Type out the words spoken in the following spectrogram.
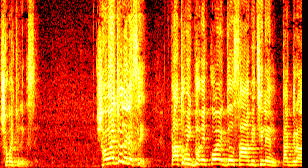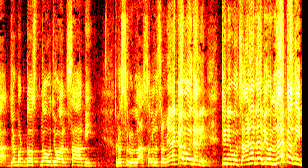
সবাই চলে গেছে। সবাই চলে গেছে। প্রাথমিকভাবে কয়েকজন সাহাবি ছিলেন, তাগরা, জবরদস্ত নৌজওয়ান সাহাবি। রসুল্লাহ সাল্লাম একা ময়দানে। তিনি বলছে আনাদিউল্লাহ কাদিব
